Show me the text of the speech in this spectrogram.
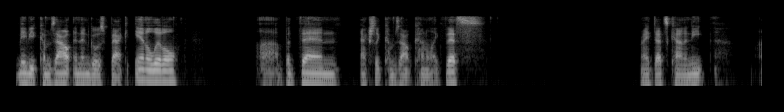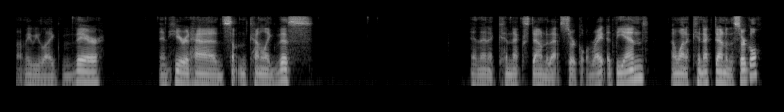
Maybe it comes out and then goes back in a little. Uh, but then actually comes out kind of like this. Right, that's kind of neat uh, maybe like there. And here it had something kind of like this. And then it connects down to that circle, right? At the end, I want to connect down to the circle.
